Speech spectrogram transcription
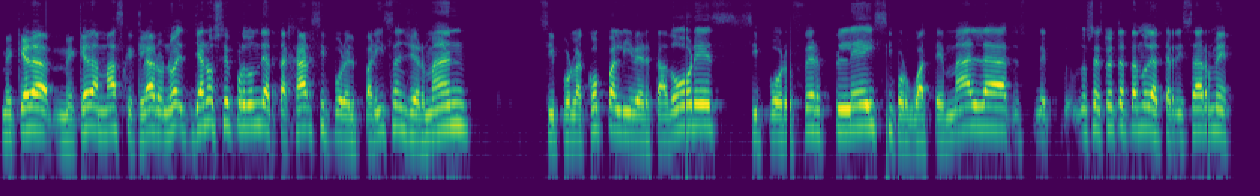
me queda, me queda más que claro. No, ya no sé por dónde atajar, si por el Paris Saint Germain, si por la Copa Libertadores, si por Fair Play, si por Guatemala. me- no sé, estoy tratando de aterrizarme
